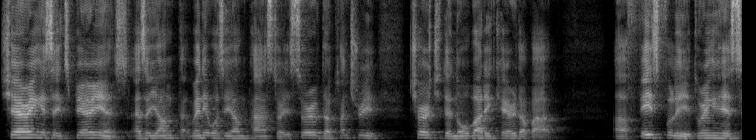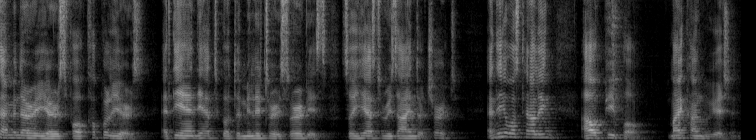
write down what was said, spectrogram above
sharing his experience as a young when he was a young pastor. He served a country church that nobody cared about uh, faithfully during his seminary years for a couple years. At the end, he had to go to military service, so he has to resign the church. And he was telling our people, my congregation,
